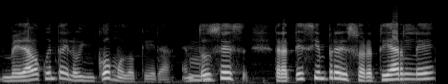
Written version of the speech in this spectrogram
me daba cuenta de lo incómodo que era. Entonces traté siempre de sortearle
